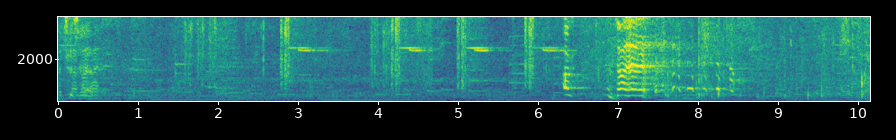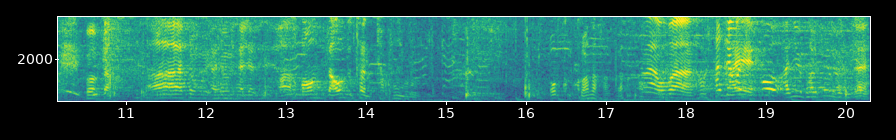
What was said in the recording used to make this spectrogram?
자, 자, 자. 고맙다. 아 정말 야, 형이 살려주네. 아, 마운, 나온 듯한 작품으로 아 오바 한 장만 찍고 아니면 바로 빼면 돼.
